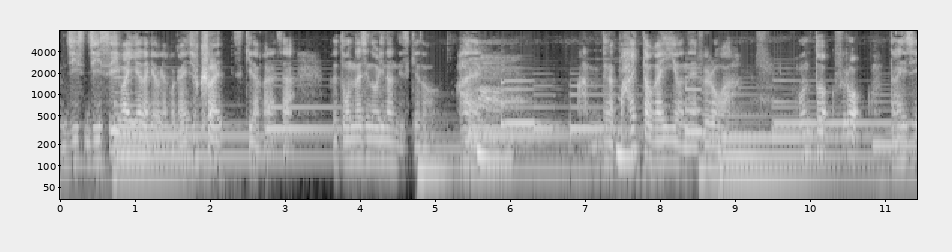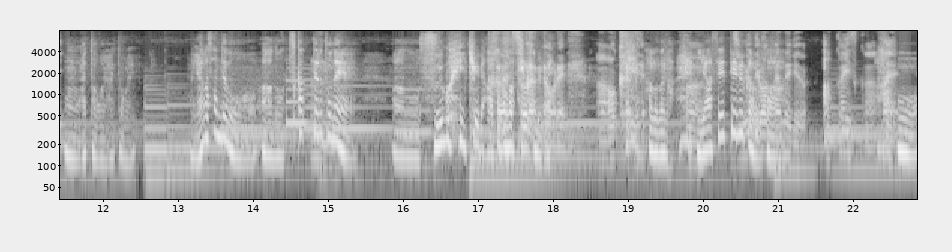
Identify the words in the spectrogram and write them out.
自自炊は嫌だけど、やっぱ外食は好きだからさ、それと同じノリなんですけど、はい。あでもやっぱ入った方がいいよね、風呂は。ほんと、風呂、大事あ、う。ん、入った方がいい、入った方がいい。矢田さんでも、あの、使ってるとね、あの、すごい勢いで赤くなってそうなんだ、くるんだよ、ね。俺。あ、わかんない。体が。うん痩せてるからさわかんな、いけど、赤いっすか？はい。も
